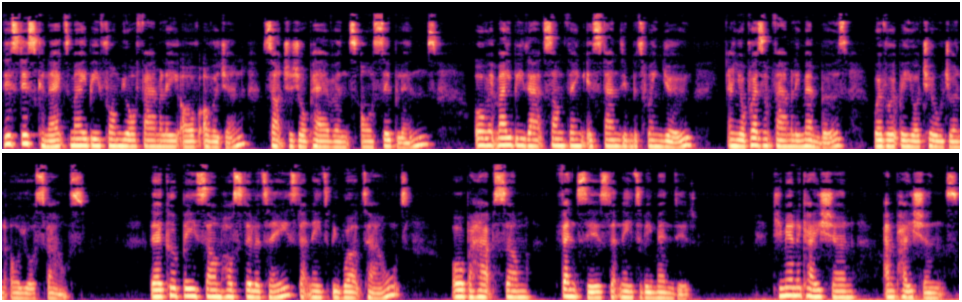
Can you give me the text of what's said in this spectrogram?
This disconnect may be from your family of origin, such as your parents or siblings, or it may be that something is standing between you and your present family members, whether it be your children or your spouse. There could be some hostilities that need to be worked out, or perhaps some fences that need to be mended. Communication and patience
